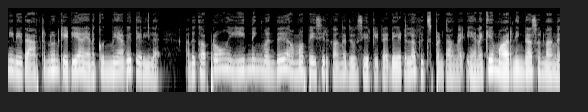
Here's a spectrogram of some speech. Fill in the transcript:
நீ நேற்று ஆஃப்டர்நூன் கேட்டியா? எனக்கு உண்மையாவே தெரியல. அதுக்கப்புறம் ஈவினிங் வந்து அம்மா பேசியிருக்காங்க ஜோசியர்கிட்ட டேட் எல்லாம் ஃபிக்ஸ் பண்ணிட்டாங்க. எனக்கே மார்னிங் தான் சொன்னாங்க.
